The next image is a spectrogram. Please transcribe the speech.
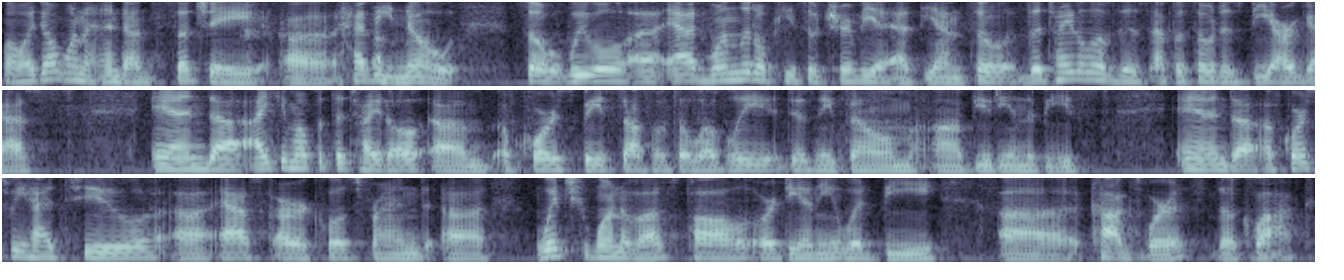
Well, I don't want to end on such a uh, heavy note. So we will uh, add one little piece of trivia at the end. So the title of this episode is "Be Our Guest," and uh, I came up with the title, um, of course, based off of the lovely Disney film uh, "Beauty and the Beast." And uh, of course, we had to uh, ask our close friend uh, which one of us, Paul or Danny, would be Cogsworth, the clock,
